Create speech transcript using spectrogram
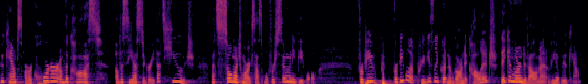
boot camps are a quarter of the cost of a CS degree. That's huge. That's so much more accessible for so many people. For, pe for people that previously couldn't have gone to college, they can learn development via bootcamp.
